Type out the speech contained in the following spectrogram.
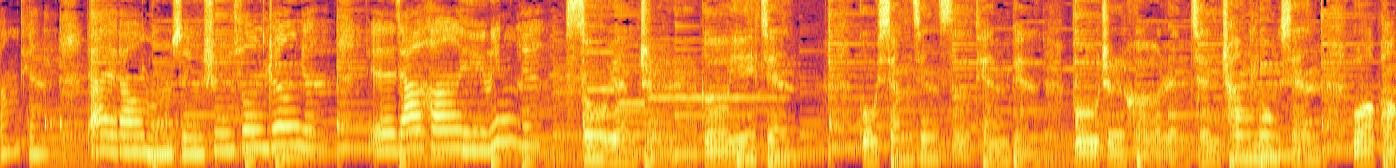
宵艳阳天，待到梦醒时分睁眼，铁甲寒意凛冽。夙愿只隔一剑，故乡近似天边。不知何人浅唱弄弦，我彷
